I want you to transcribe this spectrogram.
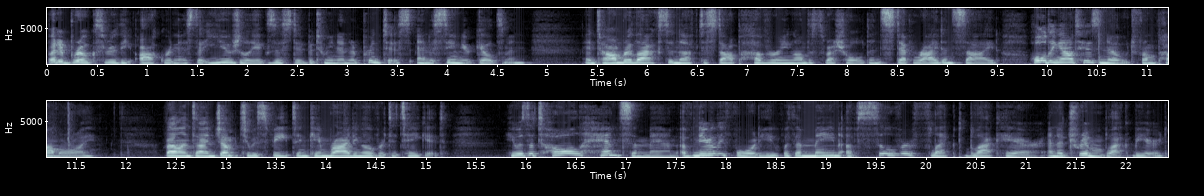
but it broke through the awkwardness that usually existed between an apprentice and a senior guildsman and Tom relaxed enough to stop hovering on the threshold and step right inside, holding out his note from Pomeroy. Valentine jumped to his feet and came riding over to take it. He was a tall, handsome man of nearly forty, with a mane of silver flecked black hair and a trim black beard.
